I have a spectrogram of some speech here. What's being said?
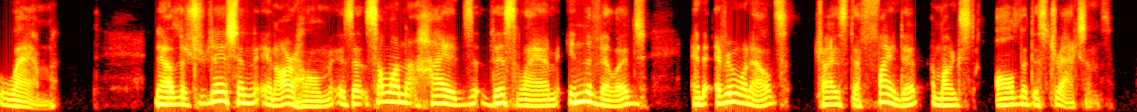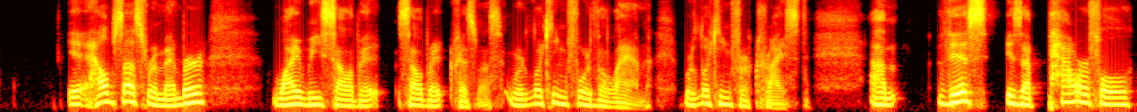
lamb. Now, the tradition in our home is that someone hides this lamb in the village and everyone else tries to find it amongst all the distractions. It helps us remember why we celebrate celebrate Christmas. We're looking for the Lamb. We're looking for Christ. Um, this is a powerful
